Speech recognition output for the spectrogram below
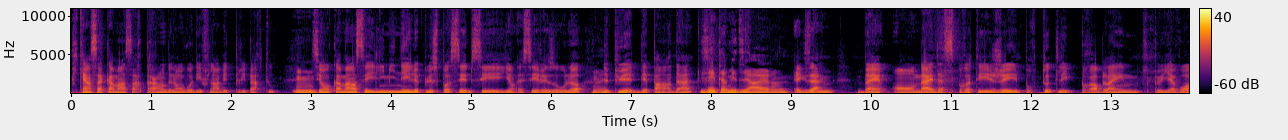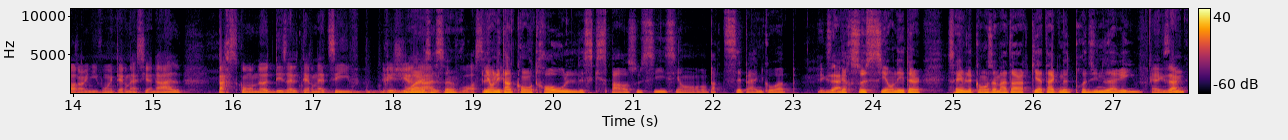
Puis quand ça commence à reprendre, là, on voit des flambées de prix partout. Mm. Si on commence à éliminer le plus possible ces, ces réseaux-là, Ouais. de plus être dépendants, Les intermédiaires, hein. exact, Mm. Ben on aide à se protéger pour tous les problèmes qu'il peut y avoir à un niveau international parce qu'on a des alternatives Ouais, régionales ça. pour pouvoir Puis on est en contrôle de ce qui se passe aussi si on, on participe à une coop. Exact. Versus si on est un simple consommateur qui attend que notre produit nous arrive. Exact.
